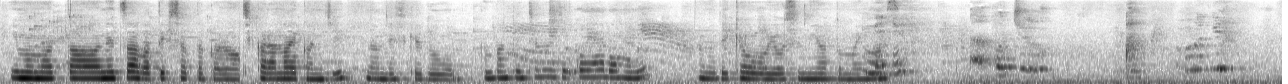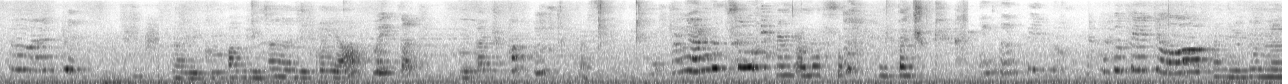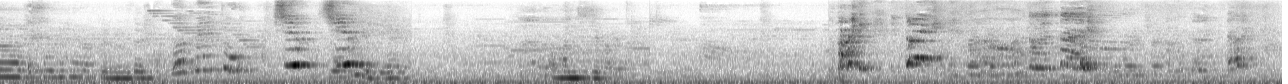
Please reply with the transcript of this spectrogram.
今また熱上がってきちゃったから力ない感じなんですけど、금방괜찮아질거야、ロハニ。なので今日様子見ようと思います。 로하니 금방 괜찮아질 거야. 일단 줄까? 응, 알았어. 일단 줄게. 아니 이거는 이거는 해야 되는데 이게 얘. 아 만지지 말고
